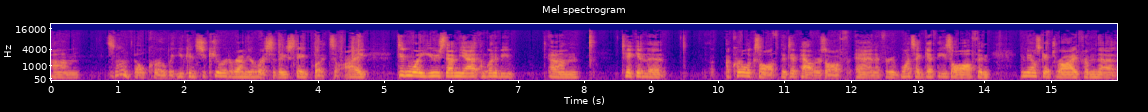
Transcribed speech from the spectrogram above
Um, it's not a Velcro, but you can secure it around your wrist so they stay put. So I didn't want to use them yet. I'm going to be um, taking the acrylics off, the dip powders off, and I figured once I get these off and your nails get dry from the,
